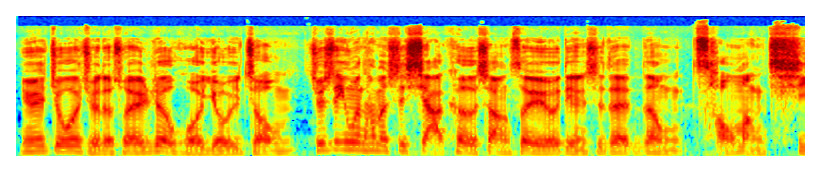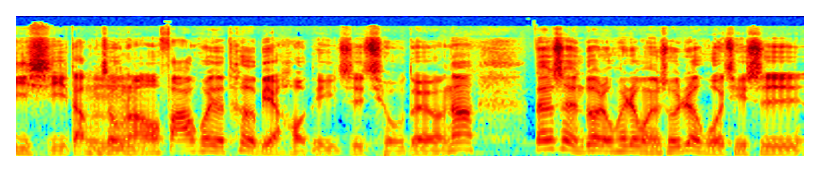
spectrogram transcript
因为就会觉得说，热火有一种，就是因为他们是下课上，所以有一点是在那种草莽气息当中，然后发挥的特别好的一支球队哦。那但是很多人会认为说，热火其实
